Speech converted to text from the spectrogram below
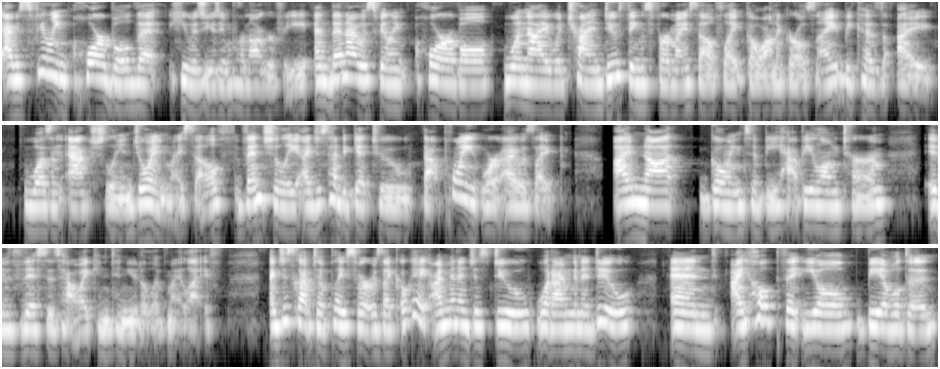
I was feeling horrible that he was using pornography. And then I was feeling horrible when I would try and do things for myself, like go on a girls' night, because I wasn't actually enjoying myself. Eventually, I just had to get to that point where I was like, I'm not going to be happy long term if this is how I continue to live my life. I just got to a place where it was like, okay, I'm going to just do what I'm going to do and I hope that you'll be able to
